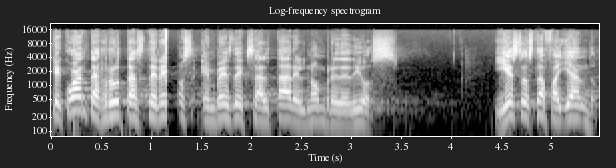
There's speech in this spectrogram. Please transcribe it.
que cuántas rutas tenemos en vez de exaltar el nombre de Dios. Y esto está fallando.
